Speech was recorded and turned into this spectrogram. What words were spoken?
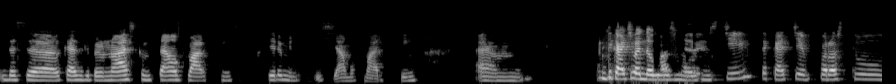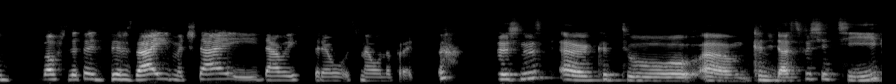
да са казали, примерно, аз искам само в маркетинг, се фокусирам и да си само в маркетинг. Um, така че има много възможности, така че просто общо е дързай, мечтай и давай стрело, смело напред. Всъщност, като кандидатстваше ти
